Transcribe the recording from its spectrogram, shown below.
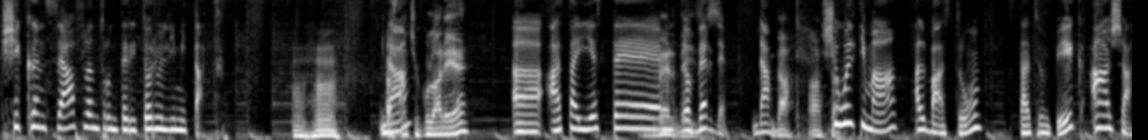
și când se află într-un teritoriu limitat. Mhm. Da? Asta ce culoare e? Uh, asta este Verde, ai uh, verde. Da. Da, așa. Și ultima, albastru. Stați un pic. Așa.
